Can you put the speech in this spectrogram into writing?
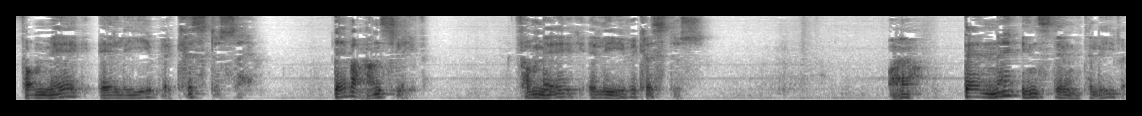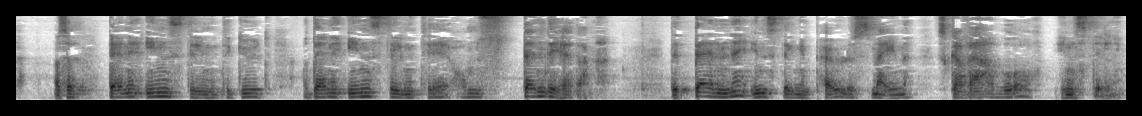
'For meg er livet Kristus', sier han. Det var hans liv. For meg er livet Kristus. Og denne innstillingen til livet, altså denne innstillingen til Gud og denne innstillingen til omstendighetene Det er denne innstillingen Paulus mener skal være vår innstilling.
